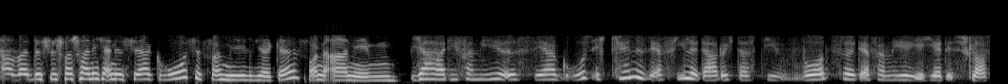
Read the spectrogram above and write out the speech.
aber das ist wahrscheinlich eine sehr große Familie, gell, von Arnim. Ja, die Familie ist sehr groß. Ich kenne sehr viele dadurch, dass die Wurzel der Familie hier das Schloss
